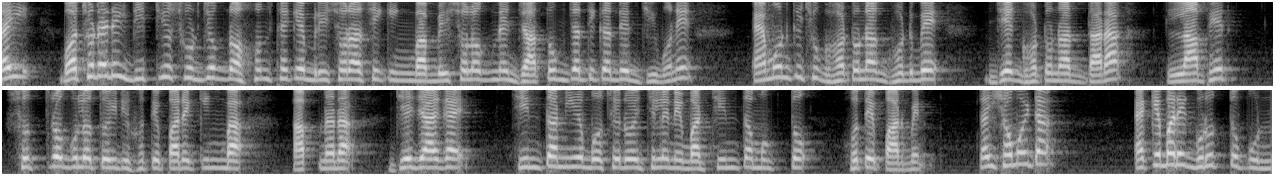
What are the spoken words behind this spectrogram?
তাই বছরের এই দ্বিতীয় সূর্যগ্রহণ থেকে বৃষরাশি কিংবা বৃষলগ্নের জাতক জাতিকাদের জীবনে এমন কিছু ঘটনা ঘটবে, যে ঘটনার দ্বারা লাভের সূত্রগুলো তৈরি হতে পারে, কিংবা আপনারা যে জায়গায় চিন্তা নিয়ে বসে রয়েছিলেন, এবার চিন্তামুক্ত হতে পারবেন। তাই সময়টা একেবারে গুরুত্বপূর্ণ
